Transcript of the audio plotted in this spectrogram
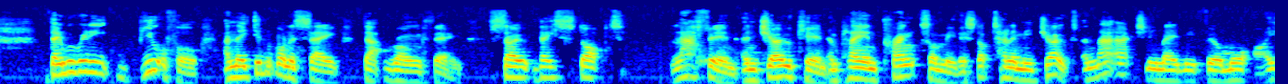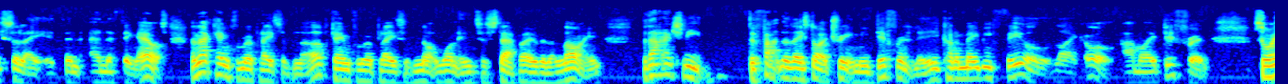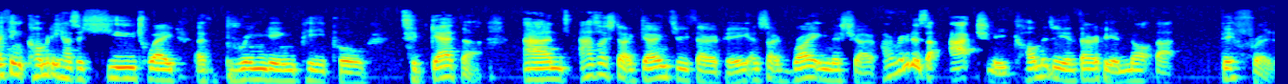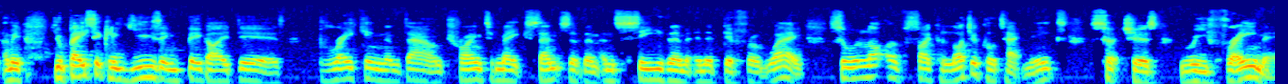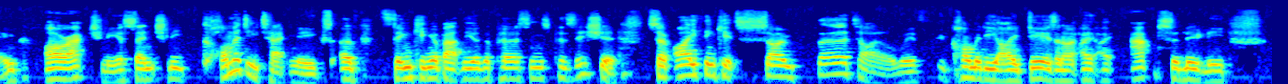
they were really beautiful and they didn't want to say that wrong thing. So they stopped laughing and joking and playing pranks on me. They stopped telling me jokes. And that actually made me feel more isolated than anything else. And that came from a place of love, came from a place of not wanting to step over the line. But that actually, the fact that they started treating me differently kind of made me feel like, oh, am I different? So I think comedy has a huge way of bringing people together. And as I started going through therapy and started writing this show, I realized that actually comedy and therapy are not that different. I mean, you're basically using big ideas breaking them down, trying to make sense of them and see them in a different way. So, a lot of psychological techniques, such as reframing, are actually essentially comedy techniques of thinking about the other person's position. So, I think it's so fertile with comedy ideas, and I, I, I absolutely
